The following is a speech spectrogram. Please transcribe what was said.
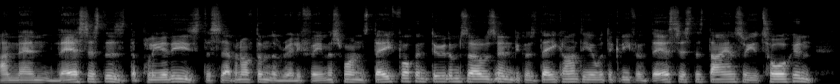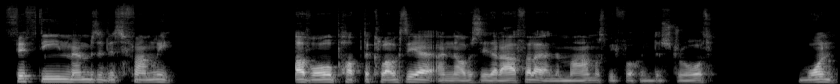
And then their sisters, the Pleiades, the seven of them, the really famous ones, they fucking do themselves in because they can't deal with the grief of their sisters dying. So you're talking 15 members of this family have all popped the clogs here, and obviously that our fella and the man must be fucking distraught. One,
